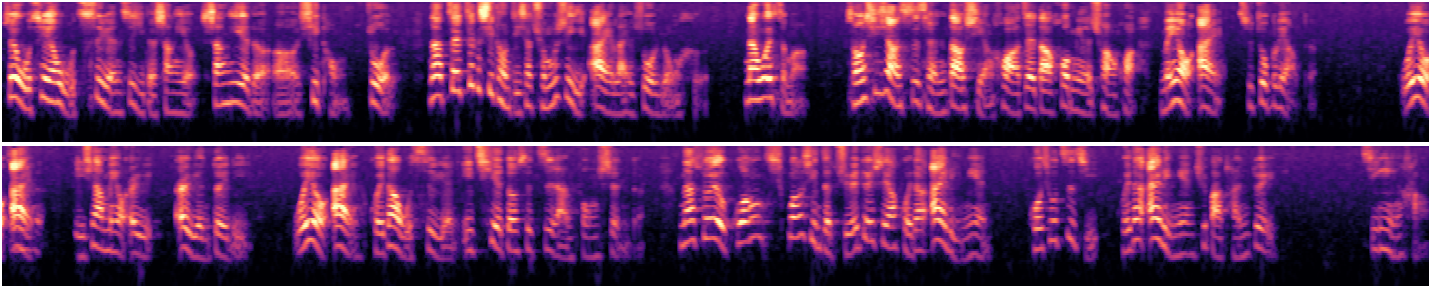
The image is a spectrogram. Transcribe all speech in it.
所以五次元五次元自己的商业商业的呃系统做的。那在这个系统底下，全部是以爱来做融合。那为什么从心想事成到显化，再到后面的创化，没有爱是做不了的。唯有爱底下没有二元二元对立，唯有爱回到五次元，一切都是自然丰盛的。那所有光光行者绝对是要回到爱里面，活出自己，回到爱里面去把团队经营好，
